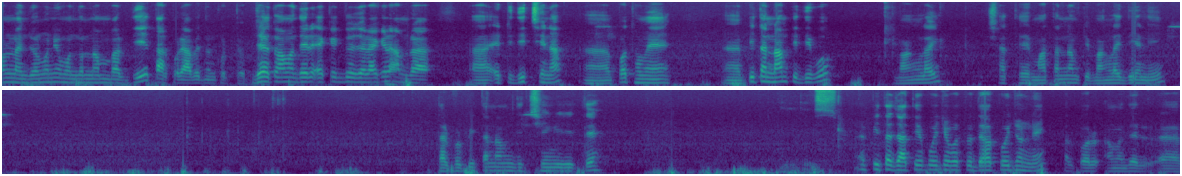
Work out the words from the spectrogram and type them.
অনলাইন জন্ম নিবন্ধন নাম্বার দিয়ে তারপরে আবেদন করতে হবে। যেহেতু আমাদের এক এক দুই হাজার একের আমরা এটি দিচ্ছি না। প্রথমে পিতার নামটি দিব বাংলায় সাথে মাতার নামটি বাংলায় দিয়ে নিই। তারপর পিতার নাম দিচ্ছি ইংরেজিতে। পিতা জাতীয় পরিচয়পত্র দেওয়ার প্রয়োজন নেই। তারপর আমাদের আহ,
